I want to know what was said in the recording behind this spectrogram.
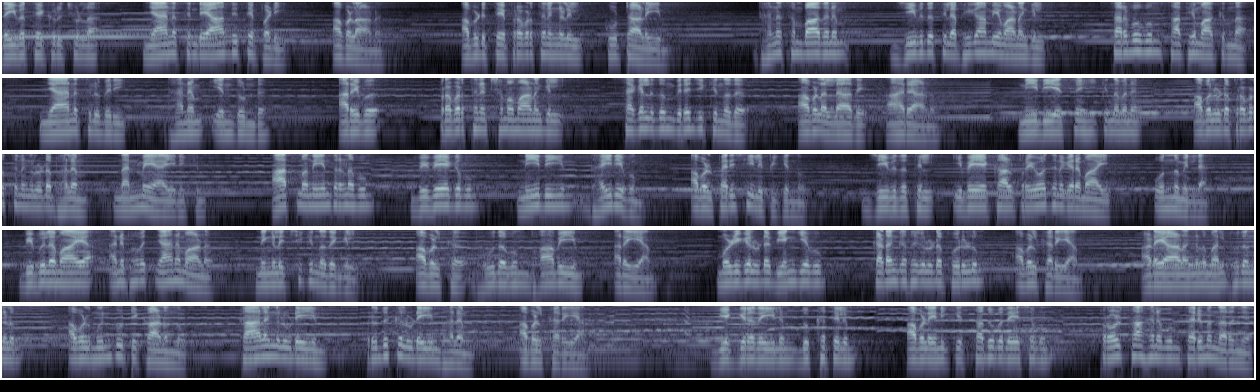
ദൈവത്തെക്കുറിച്ചുള്ള ജ്ഞാനത്തിന്റെ ആദ്യത്തെ പടി അവളാണ്. അവിടുത്തെ പ്രവർത്തനങ്ങളിൽ കൂട്ടാളിയും ധനസമ്പാദനം ജീവിതത്തിൽ അഭികാമ്യമാണെങ്കിൽ സർവവും സാധ്യമാക്കുന്ന ജ്ഞാനത്തിലുപരി ധനം എന്തുണ്ട്? അറിവ് പ്രവർത്തനക്ഷമമാണെങ്കിൽ സകലതും വിരചിക്കുന്നത് അവളല്ലാതെ ആരാണ്? നീതിയെ സ്നേഹിക്കുന്നവന് അവളുടെ പ്രവർത്തനങ്ങളുടെ ഫലം നന്മയായിരിക്കും. ആത്മനിയന്ത്രണവും വിവേകവും നീതിയും ധൈര്യവും അവൾ പരിശീലിപ്പിക്കുന്നു. ജീവിതത്തിൽ ഇവയേക്കാൾ പ്രയോജനകരമായി ഒന്നുമില്ല. വിപുലമായ അനുഭവജ്ഞാനമാണ് നിങ്ങൾ ഇച്ഛിക്കുന്നതെങ്കിൽ അവൾക്ക് ഭൂതവും ഭാവിയും അറിയാം. മൊഴികളുടെ വ്യംഗ്യവും കടങ്കഥകളുടെ പൊരുളും അവൾക്കറിയാം. അടയാളങ്ങളും അത്ഭുതങ്ങളും അവൾ മുൻകൂട്ടി കാണുന്നു. കാലങ്ങളുടെയും ഋതുക്കളുടെയും ഫലം അവൾക്കറിയാം. വ്യഗ്രതയിലും ദുഃഖത്തിലും അവൾ എനിക്ക് സതുപദേശവും പ്രോത്സാഹനവും തരുമെന്നറിഞ്ഞ്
